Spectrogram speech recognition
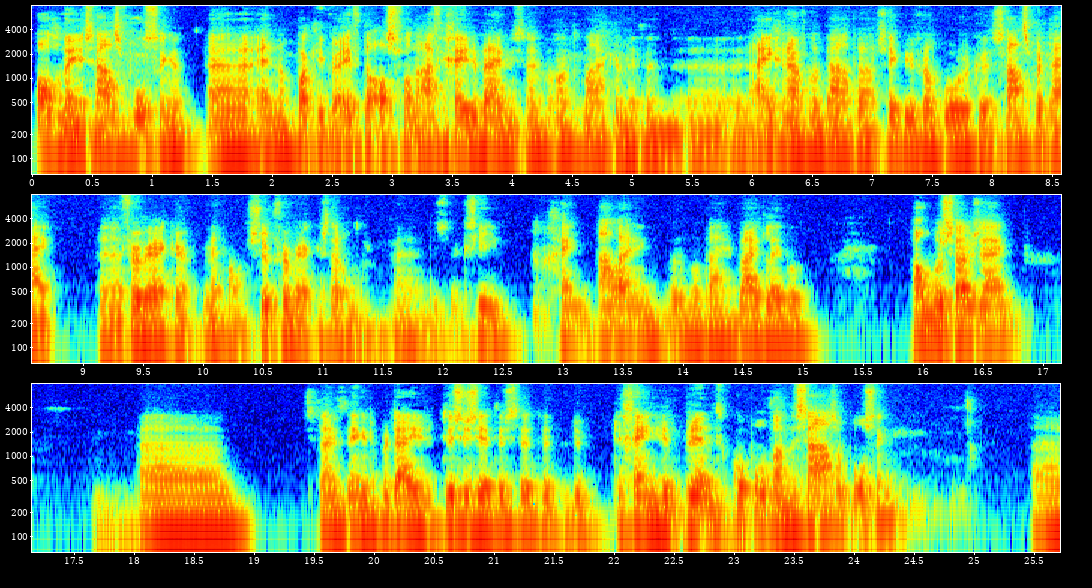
algemene SaaS-oplossingen. Uh, en dan pak ik weer even de as van de AVG erbij. Dus dan hebben we gewoon te maken met een, uh, een eigenaar van de data, zeker de verantwoordelijke SaaS-partij, uh, verwerker met dan subverwerkers daaronder. dus ik zie geen aanleiding waarom dat bij een white label anders zou zijn. Zijn denk ik de partijen die ertussen zit, dus de, de, de, degene die de brand koppelt aan de SaaS-oplossing. Uh,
